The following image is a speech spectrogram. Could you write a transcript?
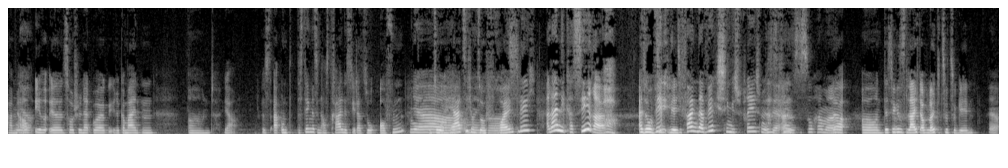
haben ja, Ja. auch ihre, ihr Social Network, ihre Gemeinden. Und ja. Das, und das Ding ist, in Australien ist jeder so offen Ja, und so herzig oh und so Gott. freundlich. Allein die Kassierer. Also die, wirklich. die fangen da wirklich ein Gespräch mit Das dir an. Das ist so Hammer. ja. Und deswegen ist es leicht, auf Leute zuzugehen. Ja.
